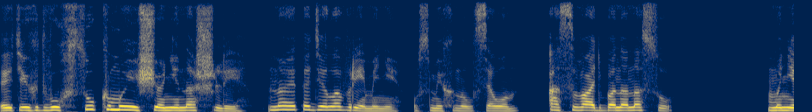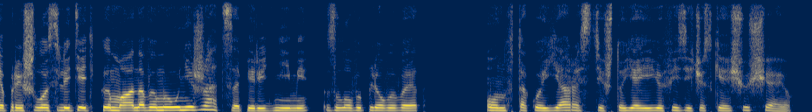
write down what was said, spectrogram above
«Этих двух сук мы еще не нашли, но это дело времени», — усмехнулся он. «А свадьба на носу. «Мне пришлось лететь к Имановым и унижаться перед ними», — зло выплевывает. Он в такой ярости, что я ее физически ощущаю.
